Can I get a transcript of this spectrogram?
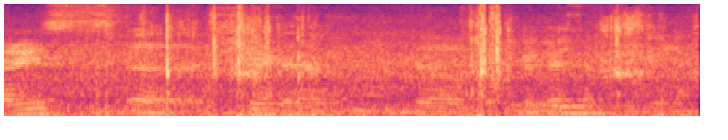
Harris uh, share the the the website to you lah.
